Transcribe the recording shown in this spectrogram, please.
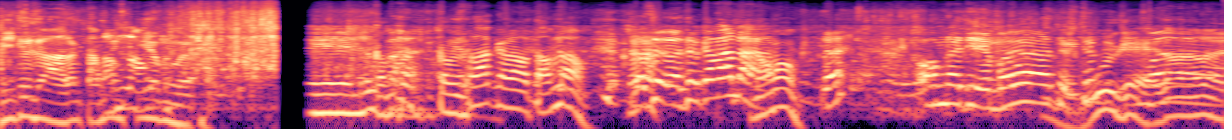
bí thư già đang tắm Ấm kia mọi người cảm, cảm giác cái nào tắm nào Thật sự thưa các bác à. nóng không Đấy. Hôm nay thì mới thưởng thức ui ghẻ ra này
